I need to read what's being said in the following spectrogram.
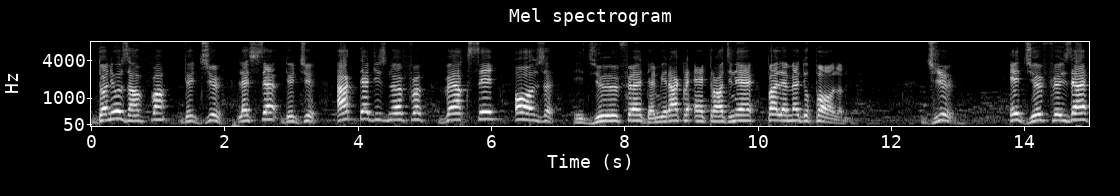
donnée aux enfants de Dieu, les saints de Dieu. Acte 19, verset 11. Et Dieu fait des miracles extraordinaires par les mains de Paul. Dieu. Et Dieu faisait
